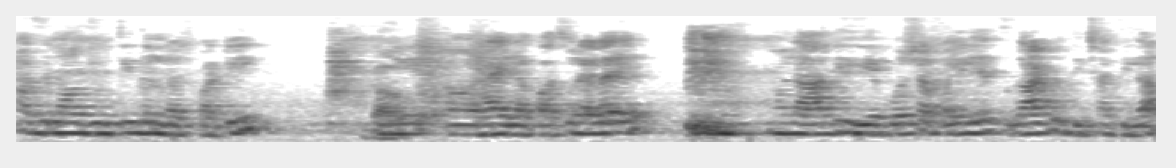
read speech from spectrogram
माझं नाव ज्योती धनराज पाटील. मी राहायला पाचोऱ्याला आहे. मला आधी एक वर्षा पहिलेच गाठ होती छातीला.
